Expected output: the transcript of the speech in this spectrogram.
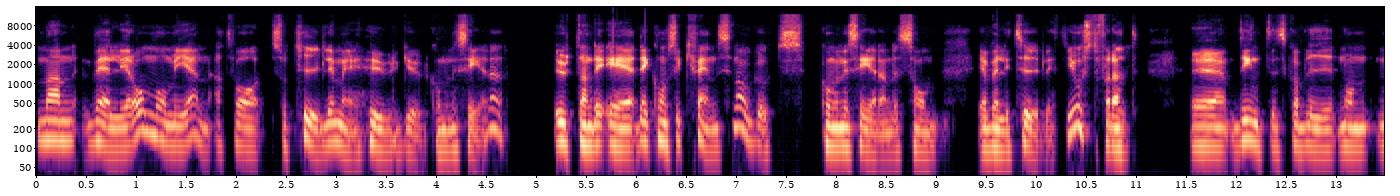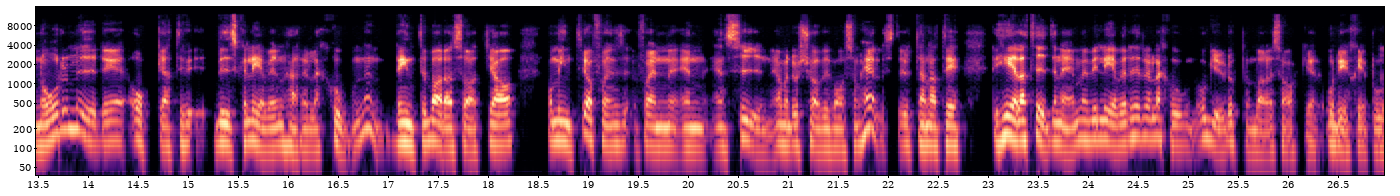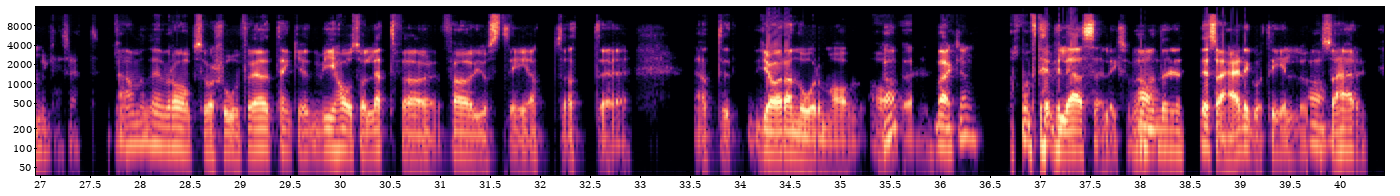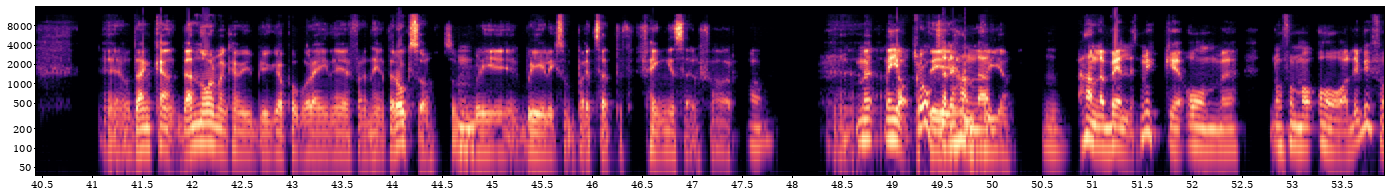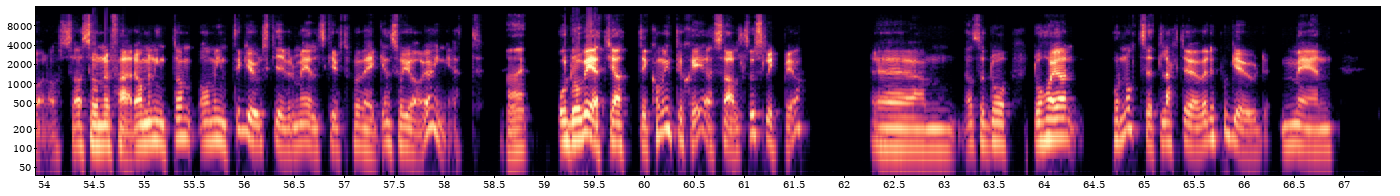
man väljer om och om igen att vara så tydlig med hur Gud kommunicerar. Utan det är, det är konsekvensen av Guds kommunicerande som är väldigt tydligt. Just för Mm. att eh, det inte ska bli någon norm i det och att vi ska leva i den här relationen. Det är inte bara så att ja, om inte jag får en, får en, en, en syn, ja men då kör vi vad som helst. Utan att det, det hela tiden är, men vi lever i relation och Gud uppenbarar saker och det sker på Mm. olika sätt. Ja, men det är en bra observation. För jag tänker att vi har så lätt för, för just det. Att, att, eh, att göra norm av, av, Ja. eh, Verkligen. av det vi läser. Liksom. Ja. Ja. det, det är så här det går till. Och Ja. så här. Eh, och den, kan, den normen kan vi bygga på våra egna erfarenheter också. Som Mm. blir, blir liksom på ett sätt fängelser för. Ja. eh, Men, men jag tror att också vi det handlar. Mm. handlar väldigt mycket om eh, någon form av alibi för oss. Alltså ungefär, om, inte, om, om inte Gud skriver med eldskrift på väggen så gör jag inget. Nej. Och då vet jag att det kommer inte ske, så alltså slipper jag. Ehm, alltså då, då har jag på något sätt lagt över det på Gud, men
